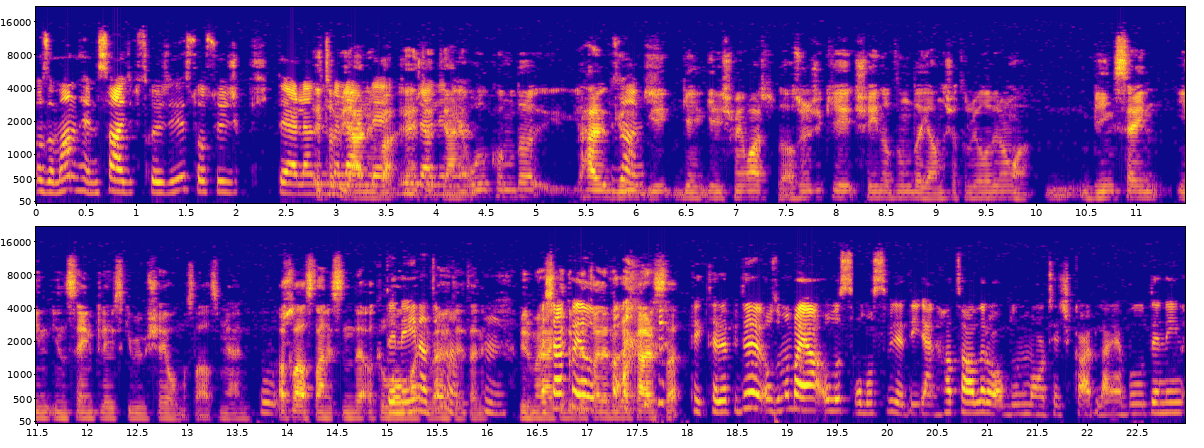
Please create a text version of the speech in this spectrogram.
O zaman hem sadece psikoloji değil sosyolojik E değerlendirmelerle tabii yani ben, evet, evet yani o konuda her gün Güzelmiş. bir ge- gelişme var. Az önceki şeyin adını da yanlış hatırlıyor olabilirim ama Being Sane in Insane Place gibi bir şey olması lazım yani. Bu Akıl hastanesinde akıllı deneyin olmak gibi. Evet, evet hani Hı. bir merak Aşağı edip koyalım. detaylarına bakarsa. Peki terapide o zaman bayağı olası, olası bile değil. Yani hatalar olduğunu mu ortaya çıkardılar? Yani bu deneyin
